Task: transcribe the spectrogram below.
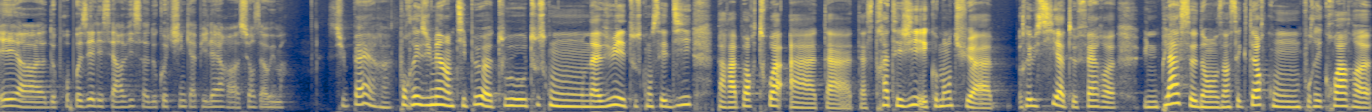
et de proposer les services de coaching capillaire sur Zawema. Super. Pour résumer un petit peu euh, tout, tout ce qu'on a vu et tout ce qu'on s'est dit par rapport, toi, à ta, ta, stratégie et comment tu as réussi à te faire euh, une place dans un secteur qu'on pourrait croire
